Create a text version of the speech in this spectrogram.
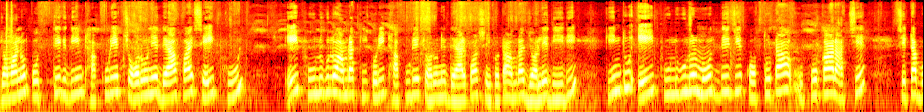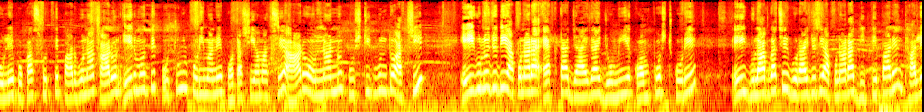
জমানো প্রত্যেক দিন ঠাকুরের চরণে দেওয়া হয় সেই ফুল। এই ফুলগুলো আমরা কি করি? ঠাকুরের চরণে দেওয়ার পর সেই কটা আমরা জলে দিয়ে দিই। কিন্তু এই ফুলগুলোর মধ্যে যে কতটা উপকার আছে, সেটা বলে প্রকাশ করতে পারব না। কারণ এর মধ্যে প্রচুর পরিমাণে পটাশিয়াম আছে, আরও অন্যান্য পুষ্টিগুণ তো আছে এইগুলো যদি আপনারা একটা জায়গায় জমিয়ে কম্পোস্ট করে এই গোলাপ গাছের গোড়ায় যদি আপনারা দিতে পারেন, তাহলে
